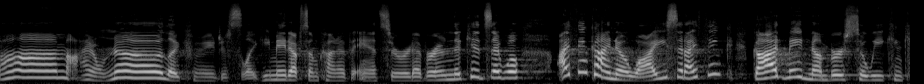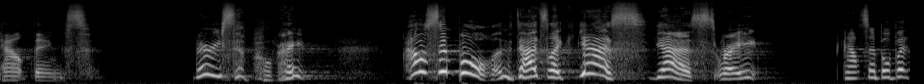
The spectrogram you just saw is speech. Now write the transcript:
um, I don't know. Like, he just like, he made up some kind of answer or whatever. And the kid said, Well, I think I know why. He said, I think God made numbers so we can count things. Very simple, right? How simple? And the dad's like, yes, yes, right? How simple, but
